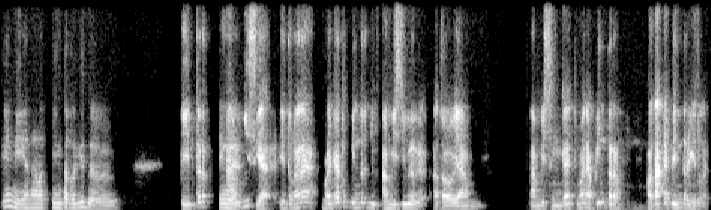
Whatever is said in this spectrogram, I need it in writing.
ini anak-anak pinter gitu Pinter, nggak? ambis gak? Itu karena mereka tuh pinter juga, ambis juga gak? Atau yang ambis enggak, cuman ya pinter. Otaknya pinter gitu lah.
